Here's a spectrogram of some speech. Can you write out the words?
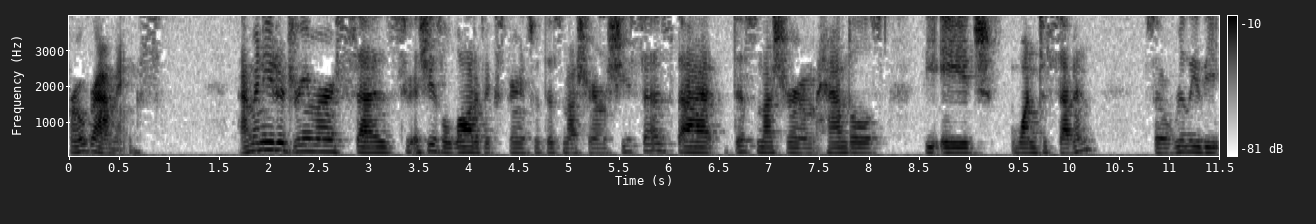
programmings. Amanita Dreamer says, she has a lot of experience with this mushroom. She says that this mushroom handles the age one to seven. So, really, the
